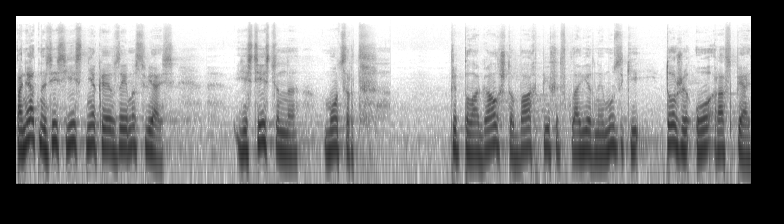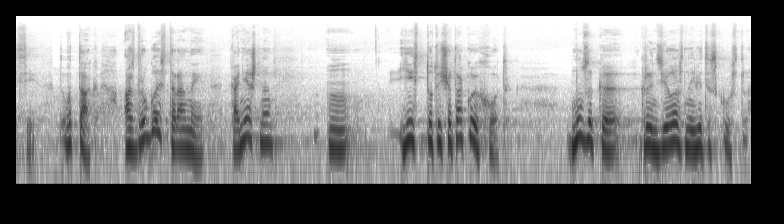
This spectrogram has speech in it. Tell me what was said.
понятно, здесь есть некая взаимосвязь. Естественно, Моцарт предполагал, что Бах пишет в клавирной музыке тоже о распятии. Вот так. А с другой стороны, конечно, есть тут еще такой ход. Музыка – грандиозный вид искусства.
